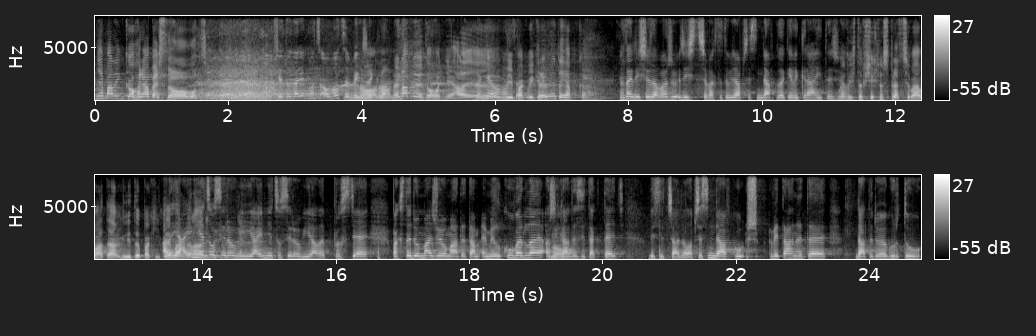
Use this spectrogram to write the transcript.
Mě malinko hrabe z toho ovoce. Už je to tady moc ovoce, bych No, řekla. no, ne na mě je to hodně, ale Hodně eh, vy pak vykrajujete jabka? No tak když je zavařu, když třeba chcete udělat přesný dávku, tak je vykrájíte, že A jo? vy to všechno zpracováváte a kdy to pak jíte? Ale já jim Marmelády? něco syrový, já jim něco syrový, ale prostě pak jste doma, že jo, máte tam Emilku vedle a No. říkáte si tak teď, by si třeba dala přesný dávku, šp, vytáhnete, dáte do jogurtu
